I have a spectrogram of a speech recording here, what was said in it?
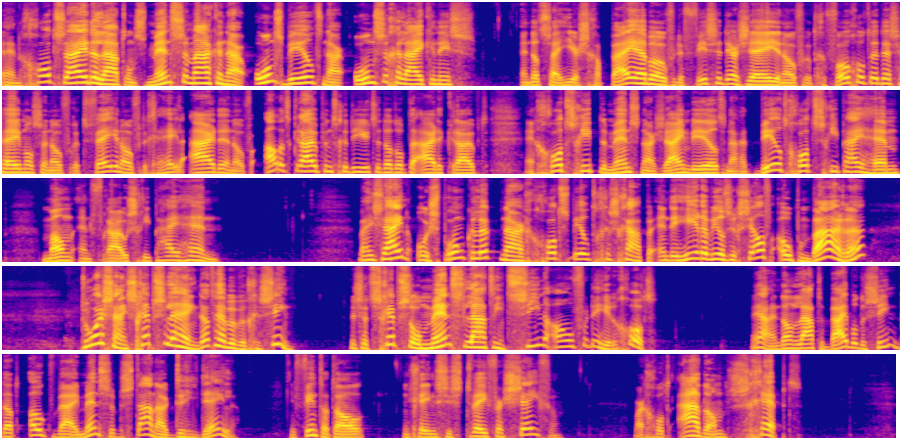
En God zeide, laat ons mensen maken naar ons beeld, naar onze gelijkenis. En dat zij heerschappij hebben over de vissen der zee en over het gevogelte des hemels en over het vee en over de gehele aarde en over al het kruipend gedierte dat op de aarde kruipt. En God schiep de mens naar zijn beeld, naar het beeld God schiep hij hem, man en vrouw schiep hij hen. Wij zijn oorspronkelijk naar Gods beeld geschapen en de Heere wil zichzelf openbaren door zijn schepselen heen. Dat hebben we gezien. Dus het schepsel mens laat iets zien over de Heere God. Ja, en dan laat de Bijbel dus zien dat ook wij mensen bestaan uit drie delen. Je vindt dat al in Genesis 2, vers 7, waar God Adam schept.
